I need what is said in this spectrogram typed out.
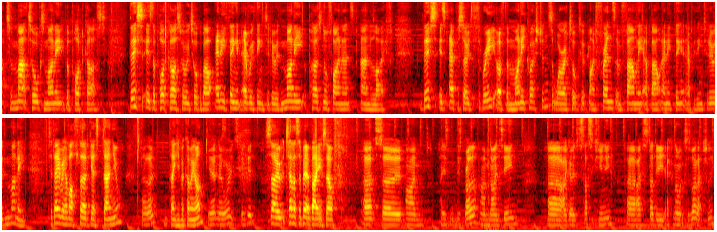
back to Matt Talks Money, the podcast. This is the podcast where we talk about anything and everything to do with money, personal finance, and life. This is episode three of the Money Questions, where I talk to my friends and family about anything and everything to do with money. Today we have our third guest, Daniel. Hello. Thank you for coming on. Yeah, no worries. It's been good. So, tell us a bit about yourself. Uh, so I'm his, his brother. I'm 19. Uh, I go to Sussex Uni. Uh, I study economics as well, actually.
